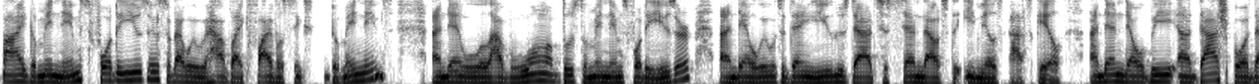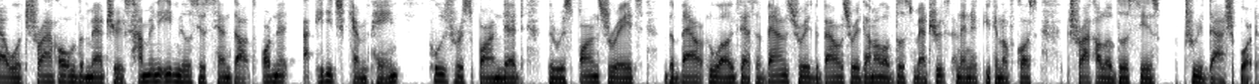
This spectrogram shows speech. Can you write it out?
buy domain names for the user so that way we have like five or six domain names and then we will have one of those domain names for the user and then we'll be able to then use that to send out the emails at scale and then there will be a dashboard that will track all the metrics how many emails you sent out on each campaign who's responded, the response rates, the bounce, well, if there's a bounce rate, the bounce rate, and all of those metrics. And then you can, of course, track all of those things through the dashboard.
